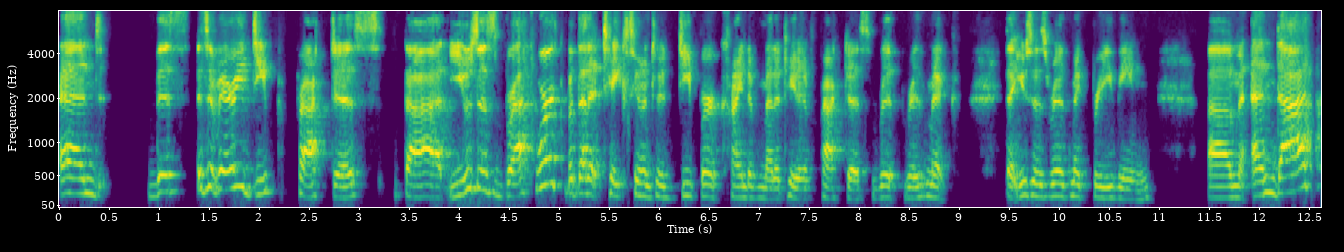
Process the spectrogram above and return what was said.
And this is a very deep practice that uses breath work, but then it takes you into a deeper kind of meditative practice, rhythmic, that uses rhythmic breathing. Um, and that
